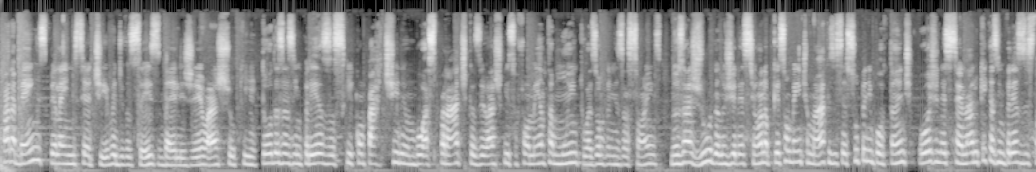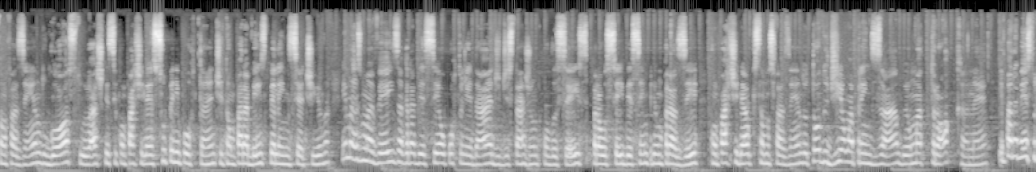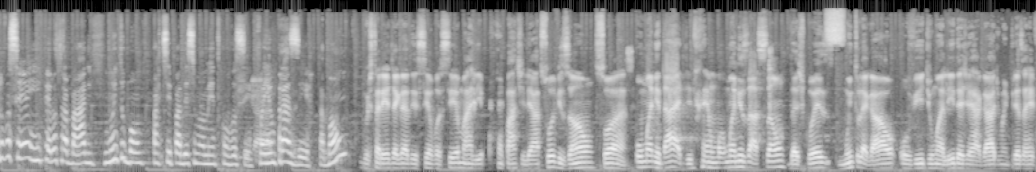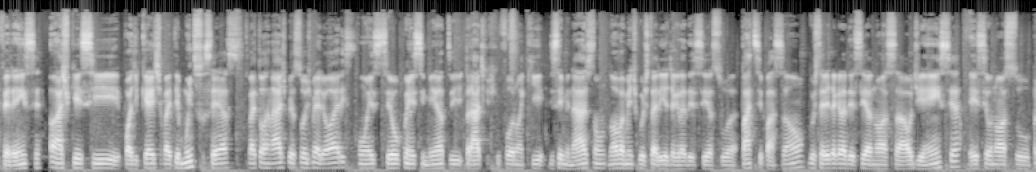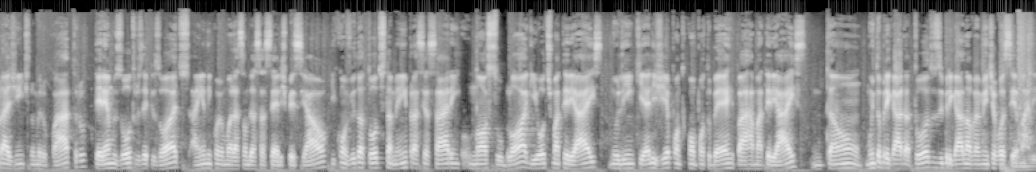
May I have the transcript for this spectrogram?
Parabéns pela iniciativa de vocês da LG. Eu acho que todas as empresas que compartilham boas práticas, eu acho que isso fomenta muito as organizações, nos ajuda, nos direciona, porque são benchmarks, isso é super importante. Hoje, nesse cenário, o que, que as empresas estão fazendo? Gosto, eu acho que esse compartilhar é super importante. Então, parabéns pela iniciativa. E mais uma vez, agradecer a oportunidade de estar junto com vocês. Para o SEIB é sempre um prazer compartilhar o que estamos fazendo. Todo dia é um aprendizado, é uma troca né? E parabéns para você aí pelo trabalho. Muito bom participar desse momento com você. Obrigado. Foi um prazer, tá bom? Gostaria de agradecer a você, Marli, por compartilhar a sua visão, sua humanidade, né? uma humanização das coisas. Muito legal ouvir de uma líder de RH, de uma empresa referência. Eu acho que esse podcast vai ter muito sucesso, vai tornar as pessoas melhores com esse seu conhecimento e práticas que foram aqui disseminadas. Então, novamente gostaria de agradecer a sua participação. Gostaria de agradecer a nossa audiência. Esse é o nosso Pra Gente número 4. Teremos outros episódios ainda em comemoração dessa série especial e convido a todos também para acessarem o nosso blog e outros materiais no link lg.com.br/materiais. Então, muito obrigado a todos e obrigado novamente a você, Marli.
